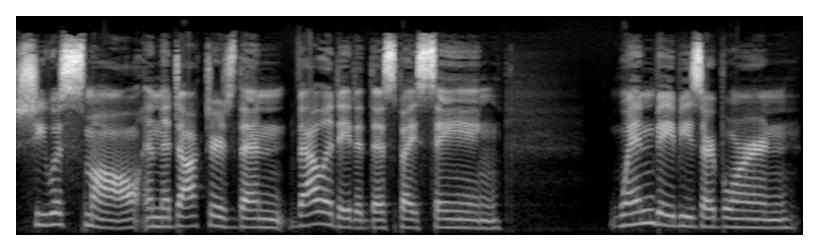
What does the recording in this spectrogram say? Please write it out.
she was small. And the doctors then validated this by saying when babies are born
